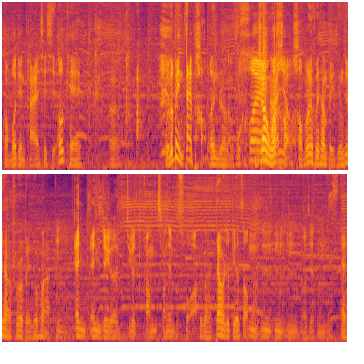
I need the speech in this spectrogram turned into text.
广播电台，谢谢。OK，嗯，我都被你带跑了，你知道吗？不会，你知道我好好不容易回趟北京，就想说说北京话，嗯，哎，你哎，你这个这个房房间不错啊。对吧？待会儿就别走了。嗯嗯嗯嗯，我觉得嗯，哎，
